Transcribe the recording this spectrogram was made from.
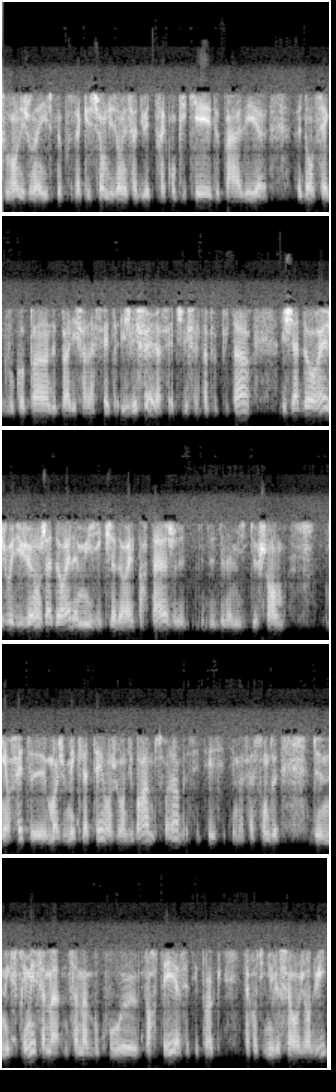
Souvent, les journalistes me posent la question en me disant mais ça a dû être très compliqué de pas aller euh, danser avec vos copains, de pas aller faire la fête. Et je l'ai fait la fête, je l'ai faite un peu plus tard. J'adorais jouer du violon, j'adorais la musique, j'adorais le partage de, de, la musique de chambre. Et en fait, euh, moi, je m'éclatais en jouant du Brahms. Voilà, bah, c'était c'était ma façon de de m'exprimer. Ça m'a ça m'a beaucoup euh, porté à cette époque. Ça continue de le faire aujourd'hui.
